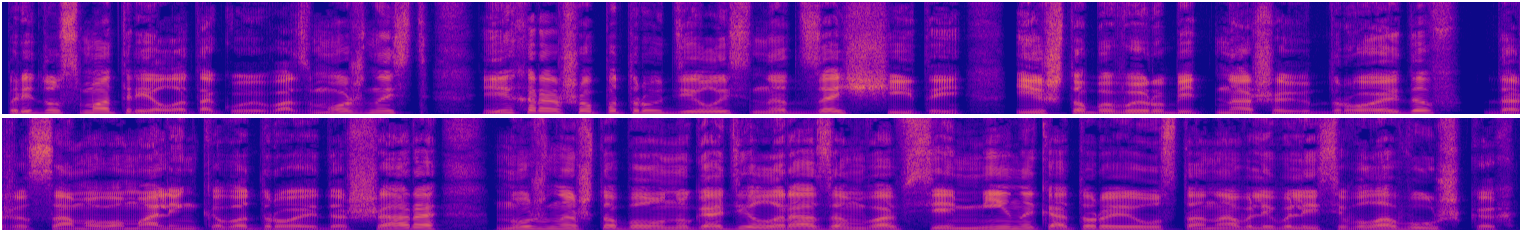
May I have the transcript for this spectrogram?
предусмотрело такую возможность и хорошо потрудилось над защитой. И чтобы вырубить наших дроидов, даже самого маленького дроида-шара, нужно, чтобы он угодил разом во все мины, которые устанавливались в ловушках,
